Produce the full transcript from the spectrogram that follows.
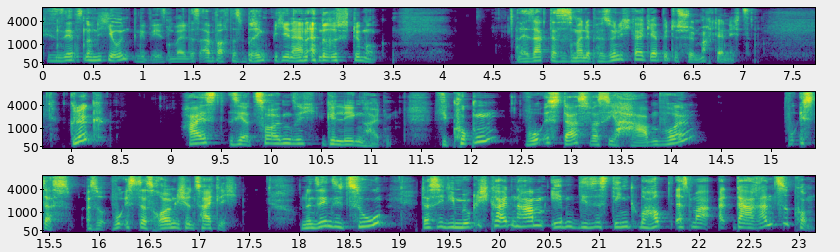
Die sind selbst noch nicht hier unten gewesen, weil das einfach, das bringt mich in eine andere Stimmung. Er sagt, das ist meine Persönlichkeit. Ja, bitteschön, macht ja nichts. Glück heißt, sie erzeugen sich Gelegenheiten. Sie gucken, wo ist das, was sie haben wollen? Wo ist das? Also, wo ist das räumlich und zeitlich? Und dann sehen sie zu, dass sie die Möglichkeiten haben, eben dieses Ding überhaupt erstmal äh, da ranzukommen.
